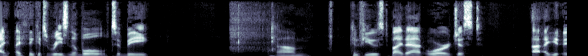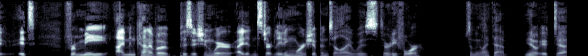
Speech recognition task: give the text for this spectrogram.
I, I think it's reasonable to be um, confused by that or just I, it, it's for me I'm in kind of a position where I didn't start leading worship until I was 34 something like that you know it uh,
